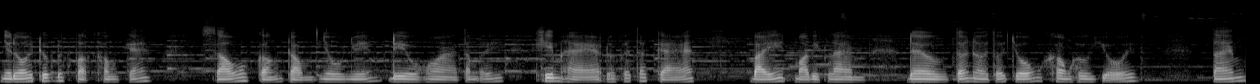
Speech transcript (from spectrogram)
như đối trước Đức Phật không khác. Sáu, cẩn trọng, nhu nhuyến, điều hòa tâm ý, khiêm hạ đối với tất cả. Bảy, mọi việc làm đều tới nơi tới chốn, không hư dối. Tám,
